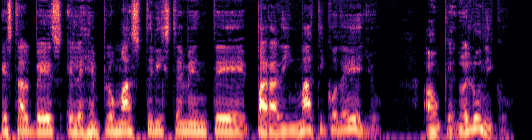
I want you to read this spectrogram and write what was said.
es tal vez el ejemplo más tristemente paradigmático de ello, aunque no el único,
